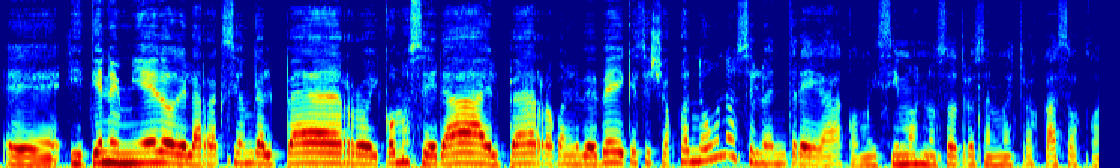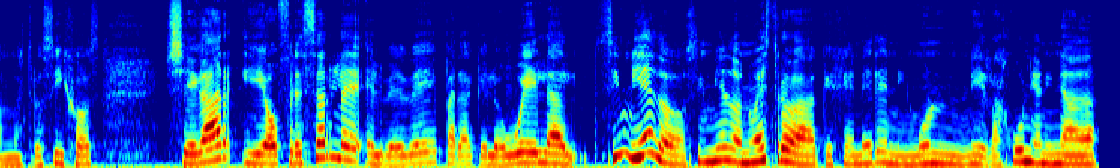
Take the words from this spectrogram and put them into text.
eh, y tiene miedo de la reacción del perro y cómo será el perro con el bebé y qué sé yo. Cuando uno se lo entrega, como hicimos nosotros en nuestros casos con nuestros hijos, llegar y ofrecerle el bebé para que lo huela sin miedo, sin miedo nuestro a que genere ningún ni rajunia ni nada.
